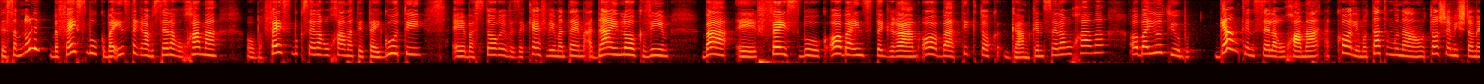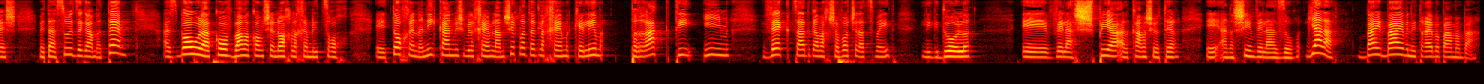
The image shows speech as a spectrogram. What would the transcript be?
תסמנו לי בפייסבוק, באינסטגרם, סלע רוחמה. או בפייסבוק סלע רוחמה, תתייגו אותי אה, בסטורי, וזה כיף. ואם אתם עדיין לא עוקבים בפייסבוק, או באינסטגרם, או בטיק טוק, גם כן סלע רוחמה, או ביוטיוב, גם כן סלע רוחמה, הכל עם אותה תמונה, אותו שם משתמש, ותעשו את זה גם אתם. אז בואו לעקוב במקום שנוח לכם לצרוך אה, תוכן. אני כאן בשבילכם, להמשיך לתת לכם כלים פרקטיים וקצת גם מחשבות של עצמאית לגדול אה, ולהשפיע על כמה שיותר אה, אנשים ולעזור. יאללה, ביי ביי ונתראה בפעם הבאה.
